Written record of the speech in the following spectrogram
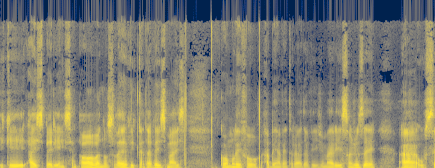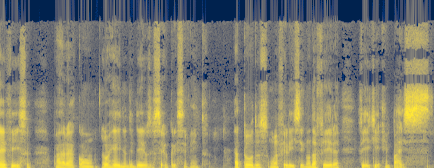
e que a experiência nova nos leve cada vez mais, como levou a bem-aventurada Virgem Maria e São José, ao serviço para com o reino de Deus e seu crescimento. A todos uma feliz segunda-feira. Fique em paz.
